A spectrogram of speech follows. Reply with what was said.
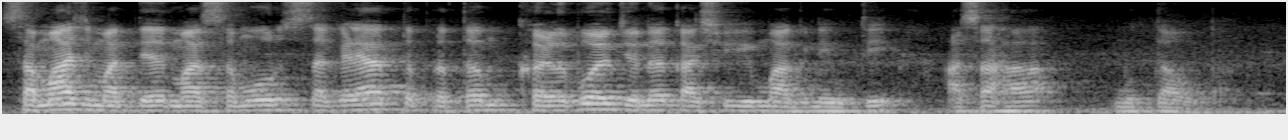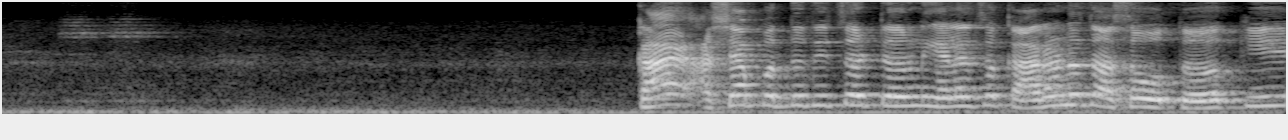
समाज माध्यमासमोर सगळ्यात प्रथम खळबळजनक अशी मागणी होती असा हा मुद्दा होता. काय अशा पद्धतीचं टर्न घ्यायचं? कारणच असं होतं की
